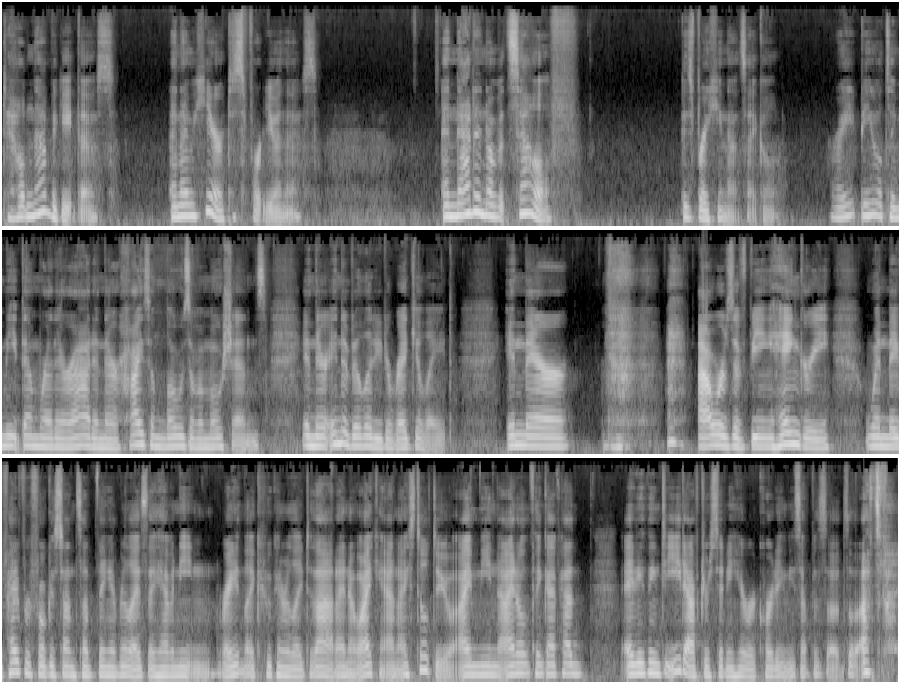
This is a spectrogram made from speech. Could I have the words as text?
to help navigate this. And I'm here to support you in this. And that in of itself is breaking that cycle, right? Being able to meet them where they're at in their highs and lows of emotions, in their inability to regulate, in their hours of being hangry when they've hyper focused on something and realized they haven't eaten, right? Like, who can relate to that? I know I can. I still do. I mean, I don't think I've had anything to eat after sitting here recording these episodes, so that's fine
